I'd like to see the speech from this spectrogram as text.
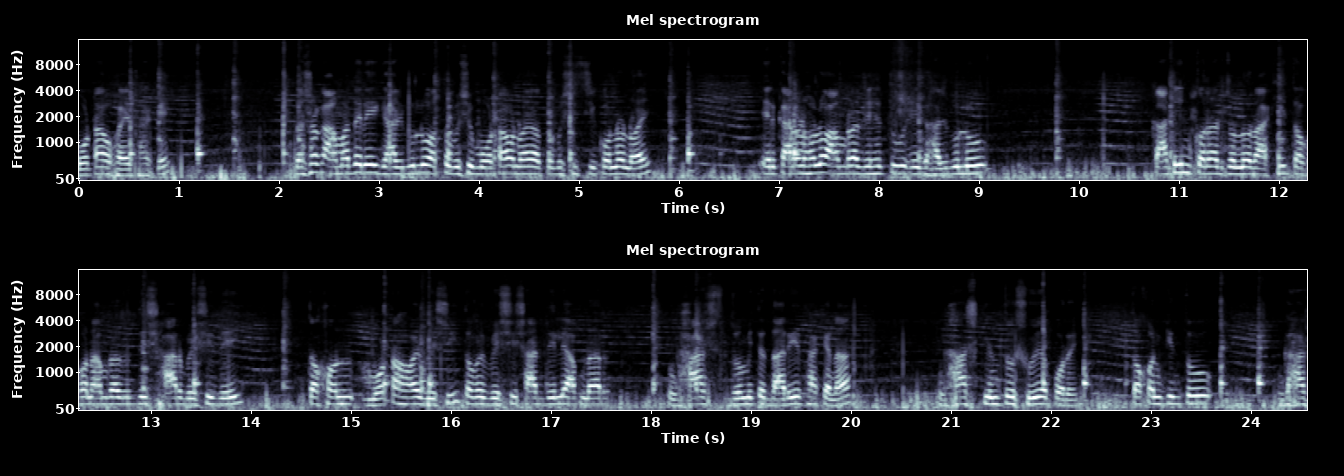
মোটাও হয়ে থাকে। দর্শক, আমাদের এই ঘাসগুলো অত বেশি মোটাও নয়, অত বেশি চিকনও নয়। এর কারণ হলো, আমরা যেহেতু এই ঘাসগুলো কাটিং করার জন্য রাখি, তখন আমরা যদি সার বেশি দেই, তখন মোটা হয় বেশি। তবে বেশি সার দিলে আপনার ঘাস জমিতে দাঁড়িয়ে থাকে না, ঘাস কিন্তু শুয়ে পড়ে। তখন কিন্তু ঘাস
